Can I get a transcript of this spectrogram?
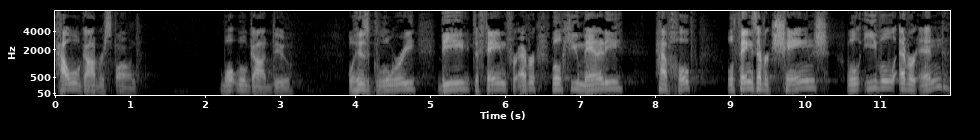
How will God respond? What will God do? Will his glory be defamed forever? Will humanity have hope? Will things ever change? Will evil ever end?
